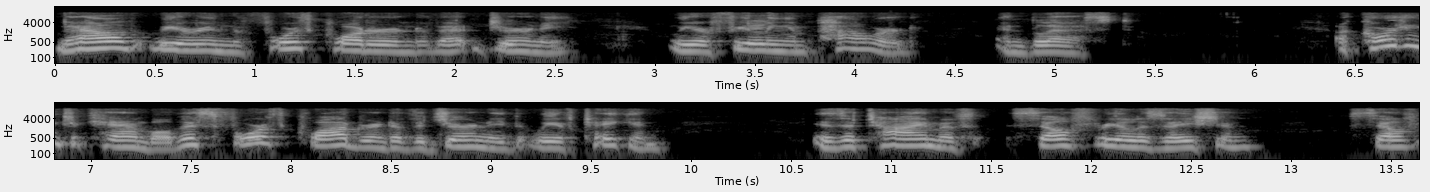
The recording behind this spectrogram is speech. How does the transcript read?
Now we are in the fourth quadrant of that journey, we are feeling empowered and blessed. According to Campbell, this fourth quadrant of the journey that we have taken is a time of self realization, self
